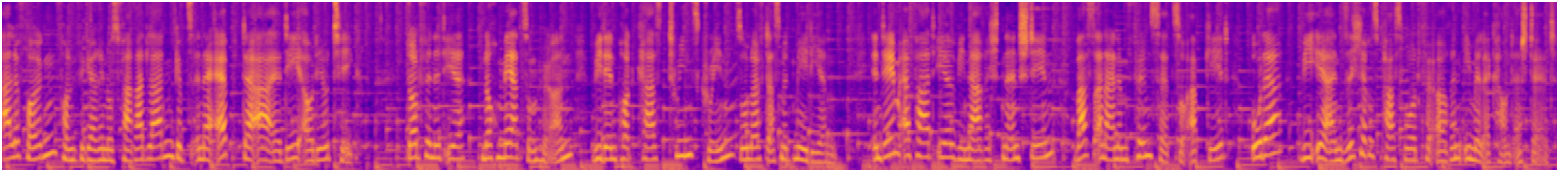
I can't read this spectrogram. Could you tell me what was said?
Alle Folgen von Figarinos Fahrradladen gibt's in der App der ARD Audiothek. Dort findet ihr noch mehr zum Hören, wie den Podcast Tweenscreen, so läuft das mit Medien. In dem erfahrt ihr, wie Nachrichten entstehen, was an einem Filmset so abgeht oder wie ihr ein sicheres Passwort für euren E-Mail-Account erstellt.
